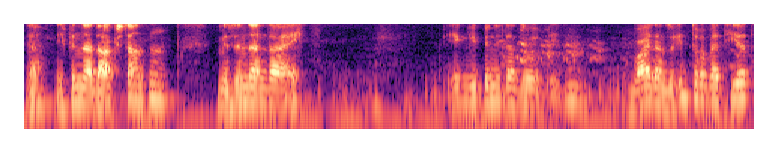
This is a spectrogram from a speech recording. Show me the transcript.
ja, ich bin da da gestanden, wir sind dann da echt, irgendwie bin ich dann so, war ich dann so introvertiert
